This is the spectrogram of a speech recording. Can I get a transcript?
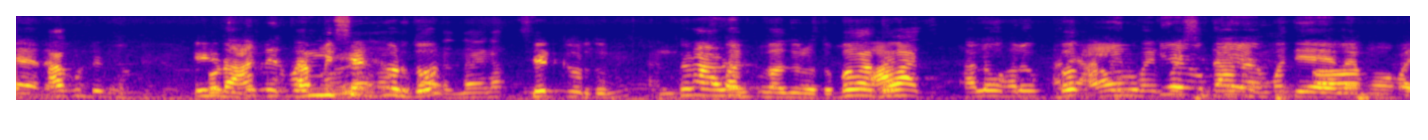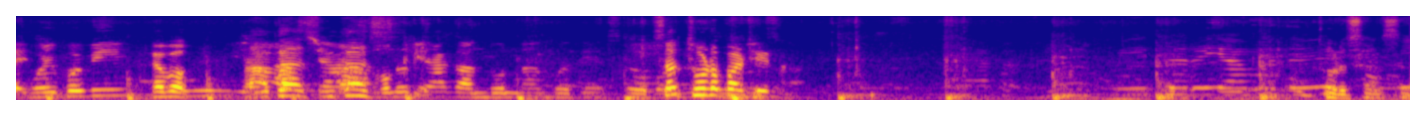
आम्ही मी सेट करतो सेट करतो मी बाजूला होतो बघा आवाज हॅलो हॅलो मध्ये यायला मोबाईल वैभवी हे बघ विकास विकास आंदोलनामध्ये सर थोडं पाठी थोडस थोडंसं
